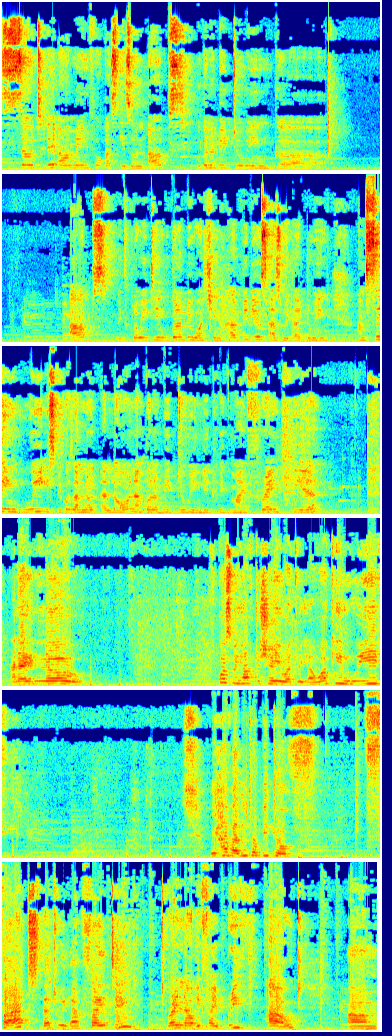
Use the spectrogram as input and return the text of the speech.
So today our main focus is on abs. We're gonna be doing. Uh, abs with Chloe Ting. We're gonna be watching her videos as we are doing. I'm saying we is because I'm not alone. I'm gonna be doing it with my friend here. And I know, of course, we have to show you what we are working with. We have a little bit of fat that we are fighting. Right now, if I breathe out, um,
